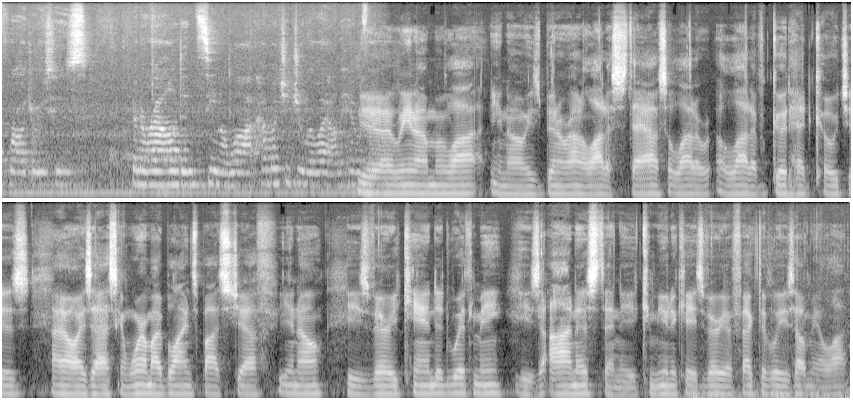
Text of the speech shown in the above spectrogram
have Rodgers who's been around and seen a lot. How much did you rely on him? Yeah, I lean on him a lot. You know, he's been around a lot of staffs, a lot of a lot of good head coaches. I always ask him, "Where are my blind spots, Jeff?" You know, he's very candid with me. He's honest and he communicates very effectively. He's helped me a lot.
